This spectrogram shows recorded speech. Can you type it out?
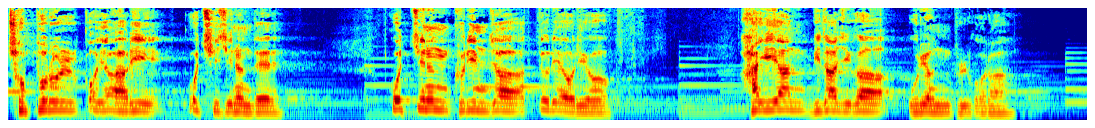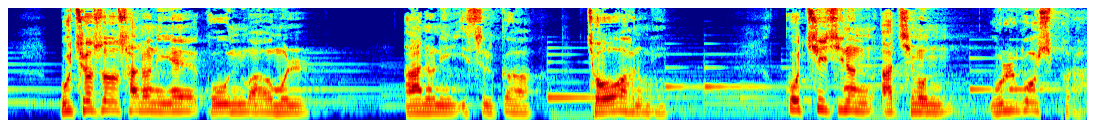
촛불을 꺼야 하리 꽃이 지는데 꽃 지는 그림자 뜰에 어려 하얀 미닫이가 우련불거라 묻혀서 사는 이의 고운 마음을 아는 이 있을까 저하노니 꽃이 지는 아침은 울고 싶어라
